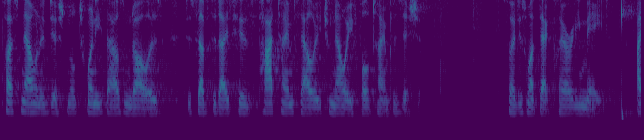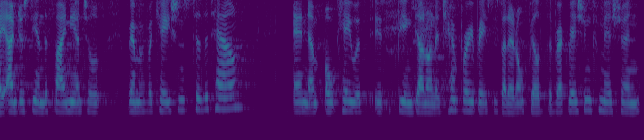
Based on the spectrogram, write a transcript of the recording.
plus now an additional $20,000 to subsidize his part-time salary to now a full-time position. So I just want that clarity made. I understand the financial ramifications to the town, and I'm okay with it being done on a temporary basis, but I don't feel that the Recreation Commission,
